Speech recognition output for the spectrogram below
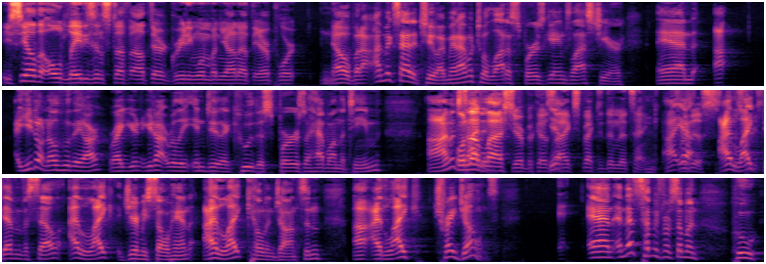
You see all the old ladies and stuff out there greeting Wembanyama at the airport. No, but I'm excited too. I mean, I went to a lot of Spurs games last year, and I, you don't know who they are, right? You're, you're not really into like who the Spurs have on the team. I'm excited. Well, not last year because Yeah. I expected them to tank I, yeah, this. I this like reason. Devin Vassell. I like Jeremy Sochan. I like Keldon Johnson. Uh, I like Tre Jones, and and that's coming from someone who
